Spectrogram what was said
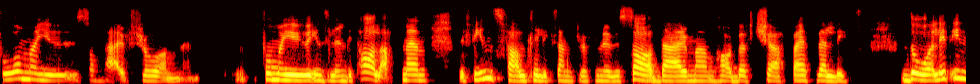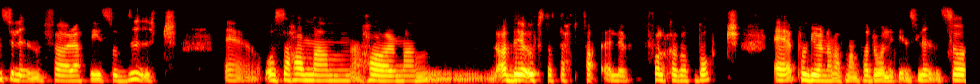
får man ju sånt här från får man ju insulin betalat. Men det finns fall till exempel från USA där man har behövt köpa ett väldigt dåligt insulin för att det är så dyrt. Eh, och så har man, har man ja, det har uppstått dödsfall, eller folk har gått bort eh, på grund av att man tar dåligt insulin. Så eh,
